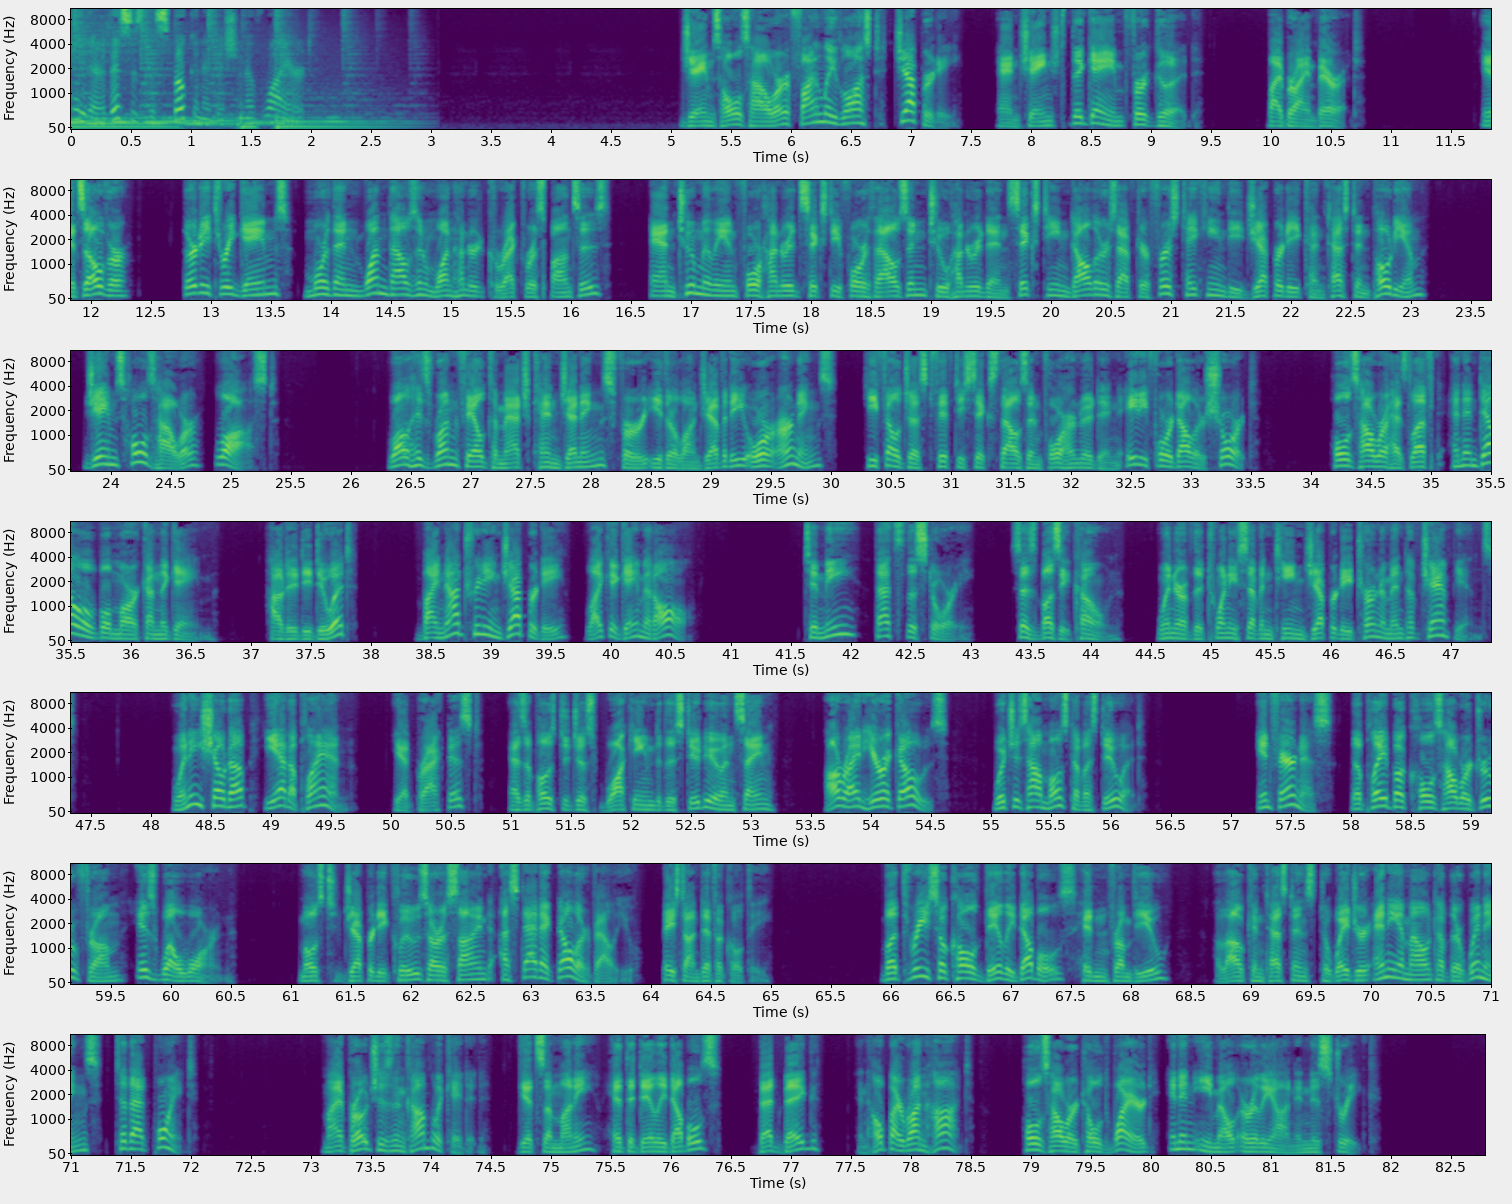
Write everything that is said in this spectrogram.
Hey there, this is the spoken edition of Wired. James Holzhauer finally lost Jeopardy and changed the game for good. By Brian Barrett. It's over. 33 games, more than 1,100 correct responses, and $2,464,216 after first taking the Jeopardy contestant podium, James Holzhauer lost. While his run failed to match Ken Jennings for either longevity or earnings, he fell just $56,484 short. Holzhauer has left an indelible mark on the game. How did he do it? By not treating Jeopardy like a game at all. To me, that's the story, says Buzzy Cohen, winner of the 2017 Jeopardy Tournament of Champions. When he showed up, he had a plan. He had practiced, as opposed to just walking into the studio and saying, All right, here it goes, which is how most of us do it. In fairness, the playbook Holzhauer drew from is well worn. Most Jeopardy clues are assigned a static dollar value based on difficulty. But three so called daily doubles, hidden from view, allow contestants to wager any amount of their winnings to that point. My approach isn't complicated. Get some money, hit the daily doubles, bet big, and hope I run hot, Holzhauer told Wired in an email early on in his streak.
